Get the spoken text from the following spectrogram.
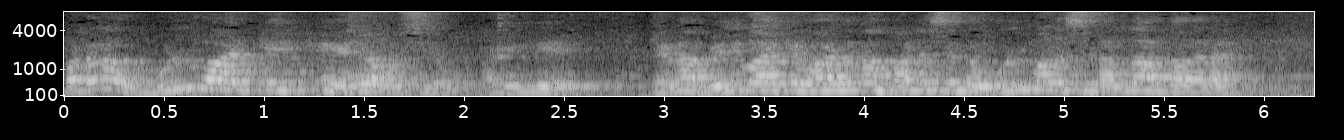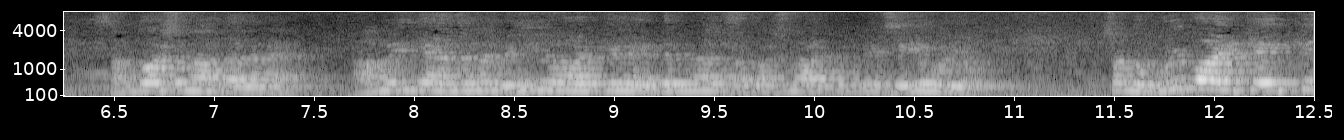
பட் ஆனா உள் வாழ்க்கைக்கு எது அவசியம்? அது இல்லையே. ஏன்னா வெளி வாழ்க்கை வாழணும்னா மனசு இந்த உள் மனசு நல்லா இருந்தா தானே? சந்தோஷமா இருந்தா தானே? அமைதியா இருந்தா வெளி வாழ்க்கையில எது இருந்தாலும் சந்தோஷமா இருக்க முடியும் செய்ய முடியும். ஸோ அந்த உள் வாழ்க்கைக்கு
